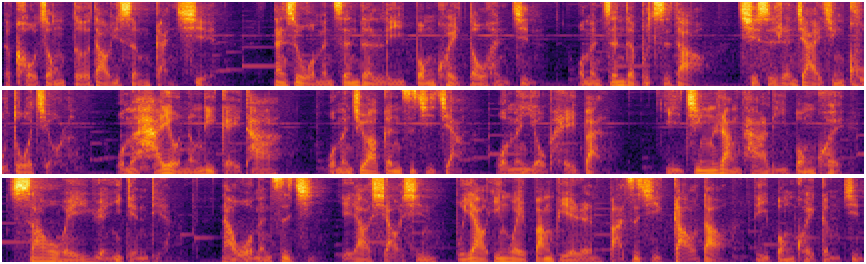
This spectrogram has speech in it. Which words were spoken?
的口中得到一声感谢，但是我们真的离崩溃都很近。我们真的不知道，其实人家已经苦多久了。我们还有能力给他，我们就要跟自己讲，我们有陪伴，已经让他离崩溃稍微远一点点。那我们自己也要小心，不要因为帮别人把自己搞到。离崩溃更近。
